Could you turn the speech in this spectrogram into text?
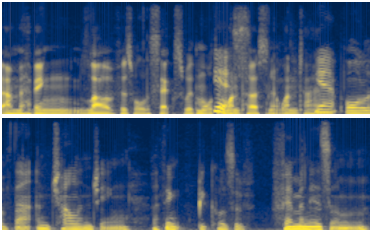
um, having love as well as sex with more than Yes. one person at one time. Yeah, all of that and challenging. I think because of feminism,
